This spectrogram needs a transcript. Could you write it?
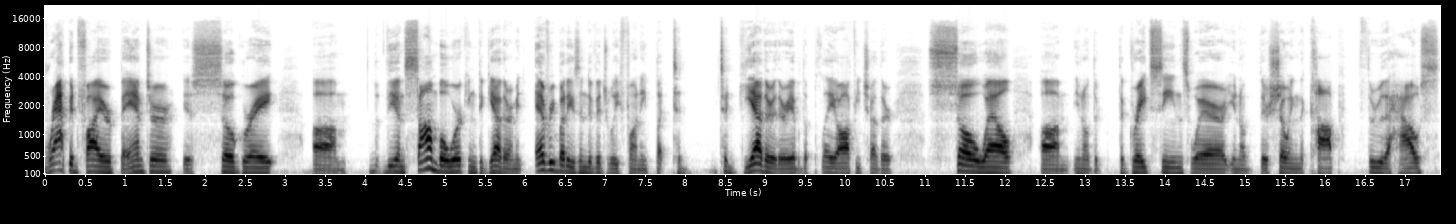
rapid fire banter is so great. Um, the ensemble working together. I mean, everybody's individually funny, but to, together they're able to play off each other so well. Um, you know, the the great scenes where you know they're showing the cop through the house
